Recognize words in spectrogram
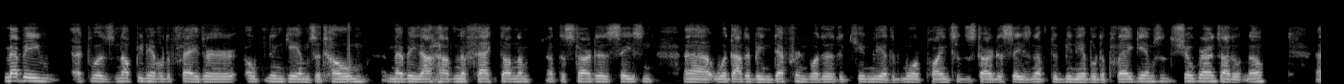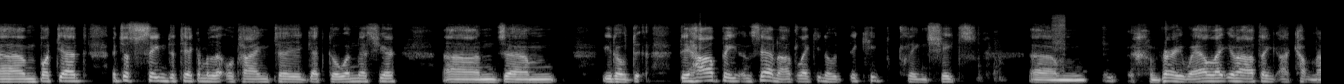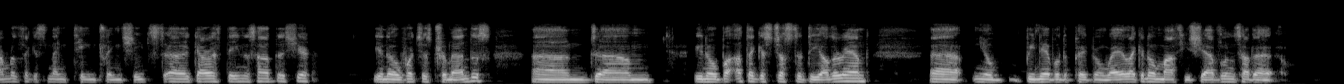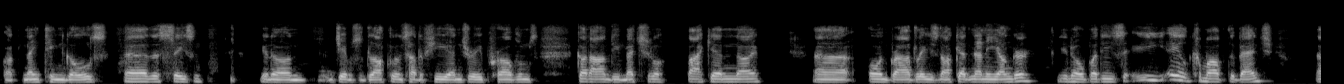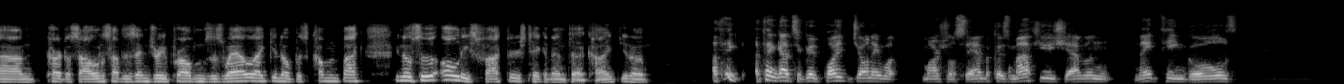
maybe it was not being able to play their opening games at home. Maybe that had an effect on them at the start of the season. Uh, would that have been different? Would it have accumulated more points at the start of the season if they'd been able to play games at the showgrounds? I don't know. Um, but yeah, it just seemed to take them a little time to get going this year. And, um, you know, they have been, and saying that, like, you know, they keep clean sheets um, very well. Like, you know, I think, I can't remember, I think it's 19 clean sheets uh, Gareth Deane has had this year you know, which is tremendous. And, um, you know, but I think it's just at the other end, uh, you know, being able to put them away. Like I know Matthew Shevlin's had a, what, 19 goals uh, this season, you know, and James McLaughlin's had a few injury problems. Got Andy Mitchell back in now. Uh, Eoin Bradley's not getting any younger, you know, but he's he, he'll come off the bench. And Curtis Allen's had his injury problems as well, like you know, but coming back, you know, so all these factors taken into account, you know, I think I think that's a good point, Johnny. What Marshall's saying because Matthew Shevlin, 19 goals,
